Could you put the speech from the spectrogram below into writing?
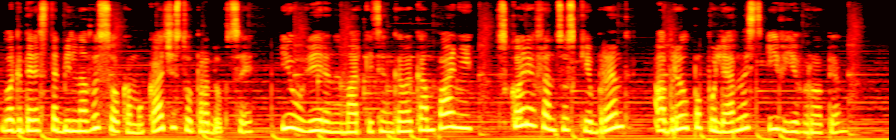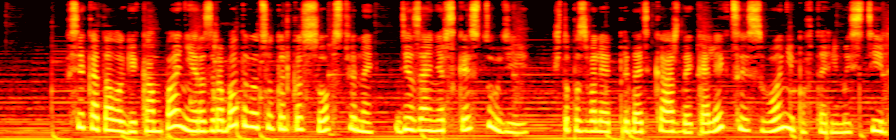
Благодаря стабильно высокому качеству продукции и уверенной маркетинговой кампании, вскоре французский бренд обрел популярность и в Европе. Все каталоги компании разрабатываются только собственной дизайнерской студией, что позволяет придать каждой коллекции свой неповторимый стиль.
